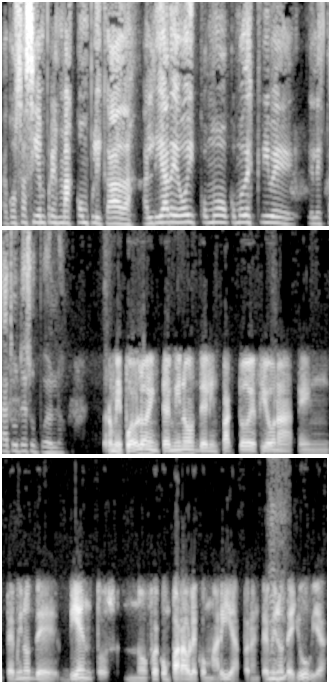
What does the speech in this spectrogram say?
la cosa siempre es más complicada. Al día de hoy, ¿cómo, cómo describe el estatus de su pueblo? Pero mi pueblo en términos del impacto de Fiona, en términos de vientos, no fue comparable con María, pero en términos de lluvia,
